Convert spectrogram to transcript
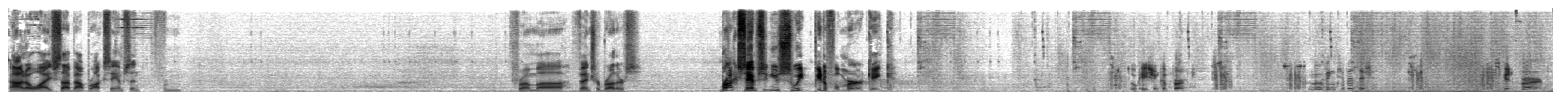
I don't know why. I just thought about Brock Samson from from uh, Venture Brothers. Brock Samson, you sweet, beautiful murder cake. Location confirmed. Moving to position. Confirmed.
